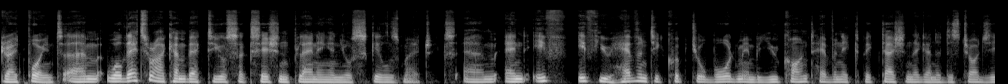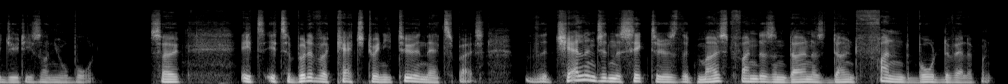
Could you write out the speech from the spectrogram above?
great point. Um, well, that's where I come back to your succession planning and your skills matrix. Um, and if if you haven't equipped your board member, you can't have an expectation they're going to discharge their duties on your board. So, it's it's a bit of a catch twenty two in that space. The challenge in the sector is that most funders and donors don't fund board development.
